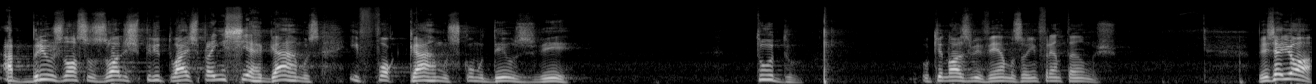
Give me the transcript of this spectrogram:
abrir os nossos olhos espirituais para enxergarmos e focarmos como Deus vê tudo o que nós vivemos ou enfrentamos. Veja aí, ó,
